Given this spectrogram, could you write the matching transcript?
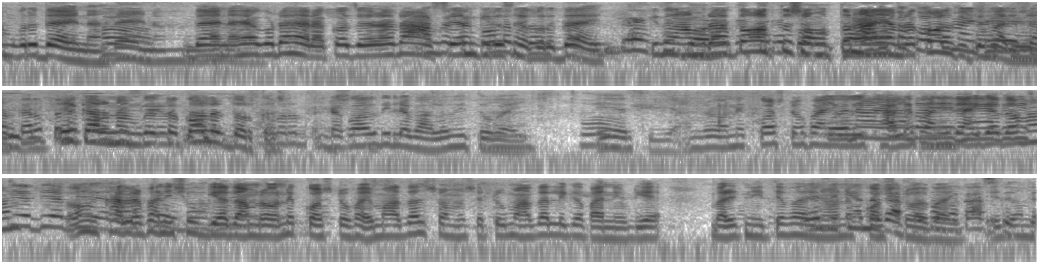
আম করে দেয় না। দেয় না। দেয় না। হ্যাঁ গোটা হেরা সে করে দেয়। কিন্তু আমরা তো অত সামর্থ্য নাই আমরা কল দিতে পারি না। এই কারণে আমাকে একটা কলের দরকার। একটা কল দিলে ভালো হইতো ভাই। এই আর কি আমরা অনেক কষ্ট পাই ওই খালে পানি জায়গা যখন তখন খালের পানি শুকিয়ে আমরা অনেক কষ্ট পাই। মাজার সমস্যা একটু মাজার লেগে পানি উঠিয়ে বাড়িতে নিতে পারি না অনেক কষ্ট হয় ভাই। এই জন্য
